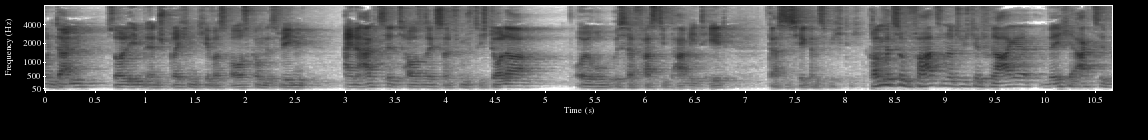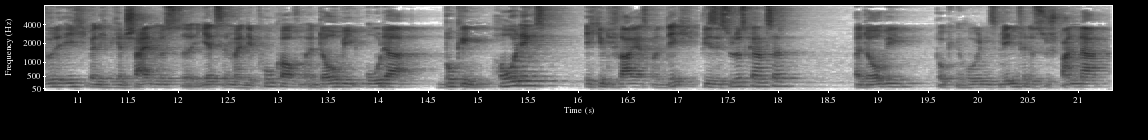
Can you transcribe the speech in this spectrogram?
und dann soll eben entsprechend hier was rauskommen. Deswegen eine Aktie 1650 Dollar, Euro ist ja fast die Parität. Das ist hier ganz wichtig. Kommen wir zum Fazit natürlich der Frage, welche Aktie würde ich, wenn ich mich entscheiden müsste, jetzt in mein Depot kaufen, Adobe oder Booking Holdings? Ich gebe die Frage erstmal an dich. Wie siehst du das Ganze? Adobe, Booking Holdings, wen findest du spannender?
